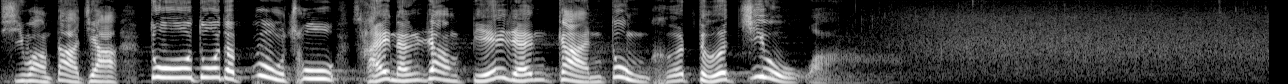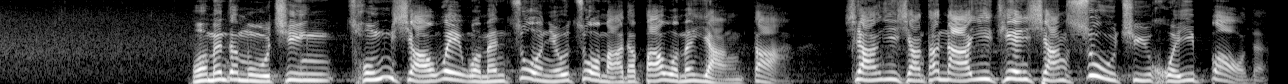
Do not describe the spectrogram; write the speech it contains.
希望大家多多的付出，才能让别人感动和得救啊！我们的母亲从小为我们做牛做马的把我们养大，想一想她哪一天想索取回报的。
